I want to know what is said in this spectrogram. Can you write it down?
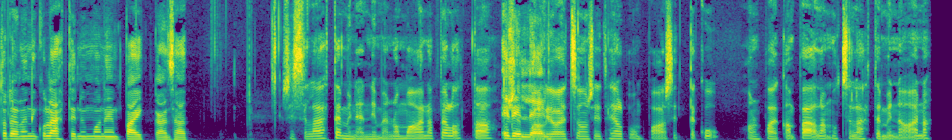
todella niin lähtenyt moneen paikkaan, sä oot Siis se lähteminen nimenomaan aina pelottaa Edelleen. paljon, että se on sitten helpompaa sitten, kun on paikan päällä, mutta se lähteminen aina.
